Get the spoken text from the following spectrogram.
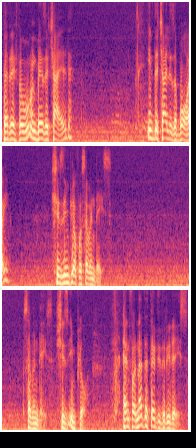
that if a woman bears a child, if the child is a boy, she is impure for seven days. Seven days. She is impure. And for another 33 days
